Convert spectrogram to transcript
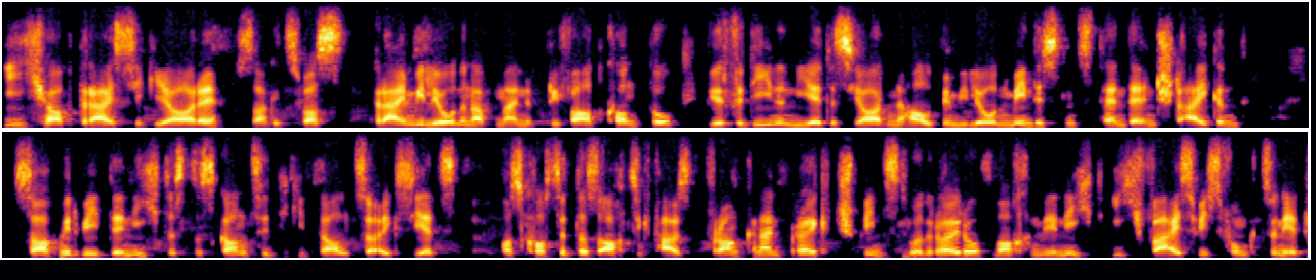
ich habe 30 Jahre, sage jetzt was, drei Millionen auf meinem Privatkonto. Wir verdienen jedes Jahr eine halbe Million mindestens, Tendenz steigend. Sag mir bitte nicht, dass das ganze Digitalzeugs jetzt, was kostet das? 80.000 Franken ein Projekt? Spinnst du oder Euro? Machen wir nicht. Ich weiß, wie es funktioniert.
